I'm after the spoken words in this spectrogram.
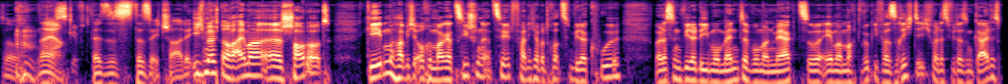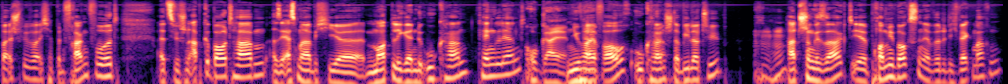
So, naja, ist Gift. das ist, das ist echt schade. Ich möchte noch einmal äh, Shoutout geben, habe ich auch im Magazin schon erzählt, fand ich aber trotzdem wieder cool, weil das sind wieder die Momente, wo man merkt, so, ey, man macht wirklich was richtig, weil das wieder so ein geiles Beispiel war. Ich habe in Frankfurt, als wir schon abgebaut haben, also erstmal habe ich hier Mod-Legende Ukan kennengelernt. Oh, geil. New Ja. Hive auch, Ukan, stabiler Typ. Hat schon gesagt, ihr Promi-Boxen, er würde dich wegmachen,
